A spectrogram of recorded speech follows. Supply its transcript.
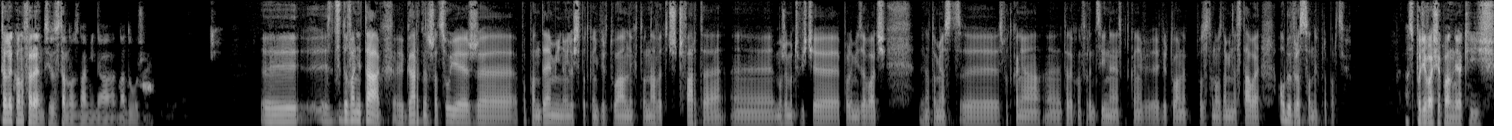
telekonferencje zostaną z nami na, na dłużej? Zdecydowanie tak. Gartner szacuje, że po pandemii no ilość spotkań wirtualnych to nawet 3 czwarte. Możemy oczywiście polemizować, natomiast yy, spotkania telekonferencyjne, spotkania wirtualne pozostaną z nami na stałe, oby w rozsądnych proporcjach. A spodziewa się Pan jakiś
